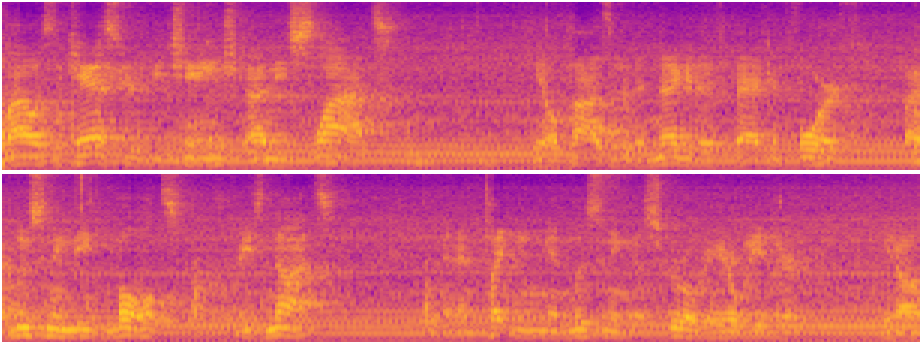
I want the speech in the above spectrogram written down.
allows the caster to be changed on these slots, you know, positive and negative back and forth by loosening these bolts, these nuts, and then tightening and loosening the screw over here, we either, you know,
